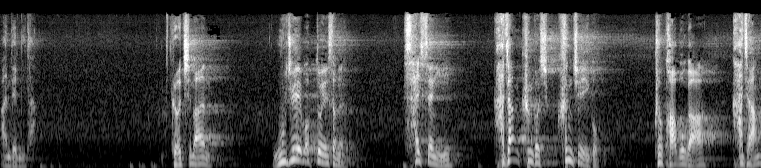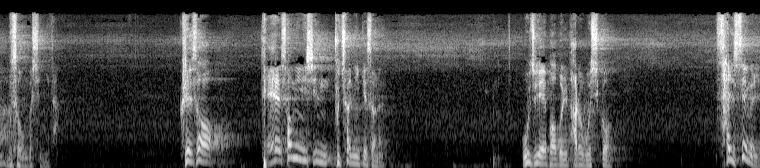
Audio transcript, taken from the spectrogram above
안 됩니다. 그렇지만 우주의 법도에서는 살생이 가장 큰 것이 큰 죄이고 그 과보가 가장 무서운 것입니다. 그래서 대성인이신 부처님께서는 우주의 법을 바로 보시고 살생을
